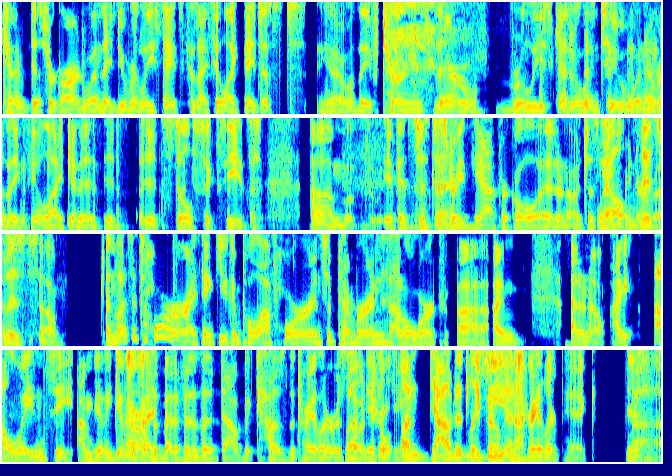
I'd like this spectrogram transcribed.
kind of disregard when they do release dates because I feel like they just you know they've turned their release schedule into whenever they feel like, and it it, it still succeeds. Um, if it's just a straight theatrical, I don't know, it just Well, makes me nervous. this was- so. Unless it's horror, I think you can pull off horror in September, and that'll work. Uh, I'm, I don't know. I I'll wait and see. I'm going to give this All one the benefit of the doubt because the trailer is well, so it'll undoubtedly So be in a trailer pick Yeah. uh,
